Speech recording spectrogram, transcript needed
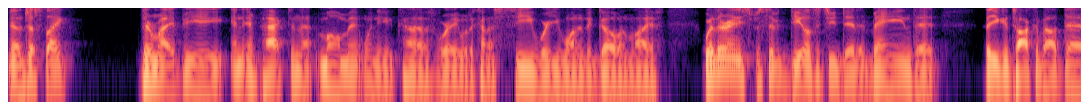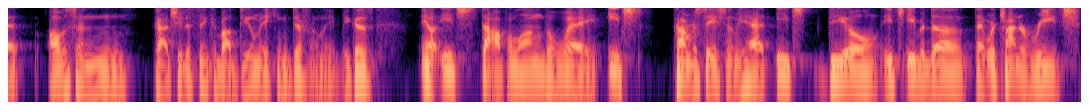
know, just like there might be an impact in that moment when you kind of were able to kind of see where you wanted to go in life. Were there any specific deals that you did at Bain that that you could talk about that all of a sudden got you to think about deal making differently? Because you know each stop along the way, each conversation that we had, each deal, each EBITDA that we're trying to reach,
